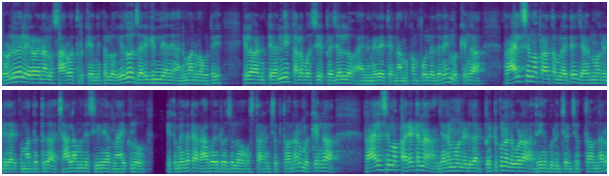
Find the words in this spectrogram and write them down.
రెండు వేల ఇరవై నాలుగు సార్వత్రిక ఎన్నికల్లో ఏదో జరిగింది అనే అనుమానం ఒకటి ఇలాంటివన్నీ కలబోసి ప్రజల్లో ఆయన మీద అయితే నమ్మకం పోలేదని ముఖ్యంగా రాయలసీమ ప్రాంతంలో అయితే జగన్మోహన్ రెడ్డి గారికి మద్దతుగా చాలామంది సీనియర్ నాయకులు ఇక మీదట రాబోయే రోజుల్లో వస్తారని చెప్తా ఉన్నారు. ముఖ్యంగా రాయలసీమ పర్యటన జగన్మోహన్ రెడ్డి గారు పెట్టుకున్నది కూడా దీని గురించి అని చెప్తా ఉన్నారు.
